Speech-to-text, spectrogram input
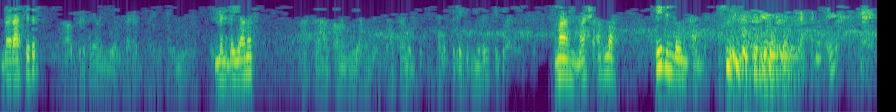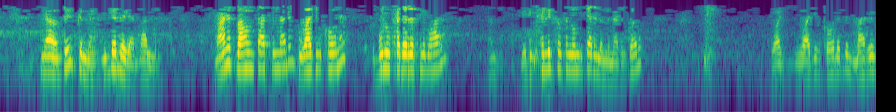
በራስ ብር? ምን በየአመት ማን? ማሻአላህ። ሂድ እንደውም ካለ። ነው ትክክል ነው። ይደረጋል አለ። ማለት በአሁን ሰዓት ብናደርግ ዋጅብ ከሆነ ብሉ ከደረስን በኋላ የግድ ትልቅ ሰው ስንሆን ብቻ አይደለም የምናደርገው አይደል ዋጅብ ከሆነብን ማድረግ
